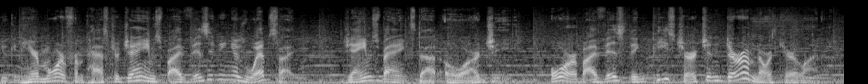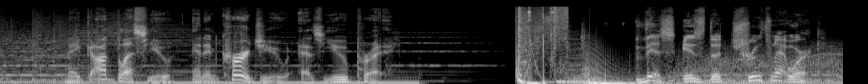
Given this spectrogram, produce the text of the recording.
You can hear more from Pastor James by visiting his website, jamesbanks.org or by visiting Peace Church in Durham, North Carolina. May God bless you and encourage you as you pray. This is the Truth Network.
